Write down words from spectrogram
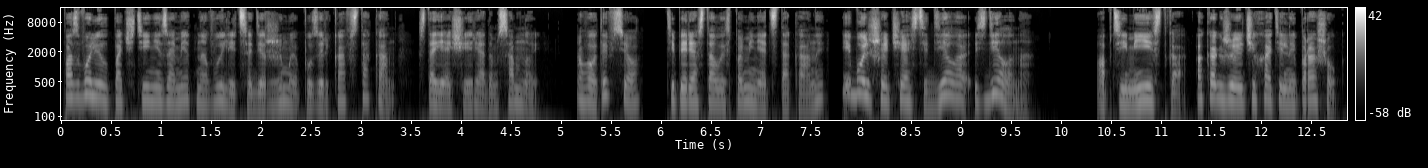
позволил почти незаметно вылить содержимое пузырька в стакан, стоящий рядом со мной. Вот и все. Теперь осталось поменять стаканы, и большая часть дела сделана. «Оптимистка! А как же чихательный порошок?»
